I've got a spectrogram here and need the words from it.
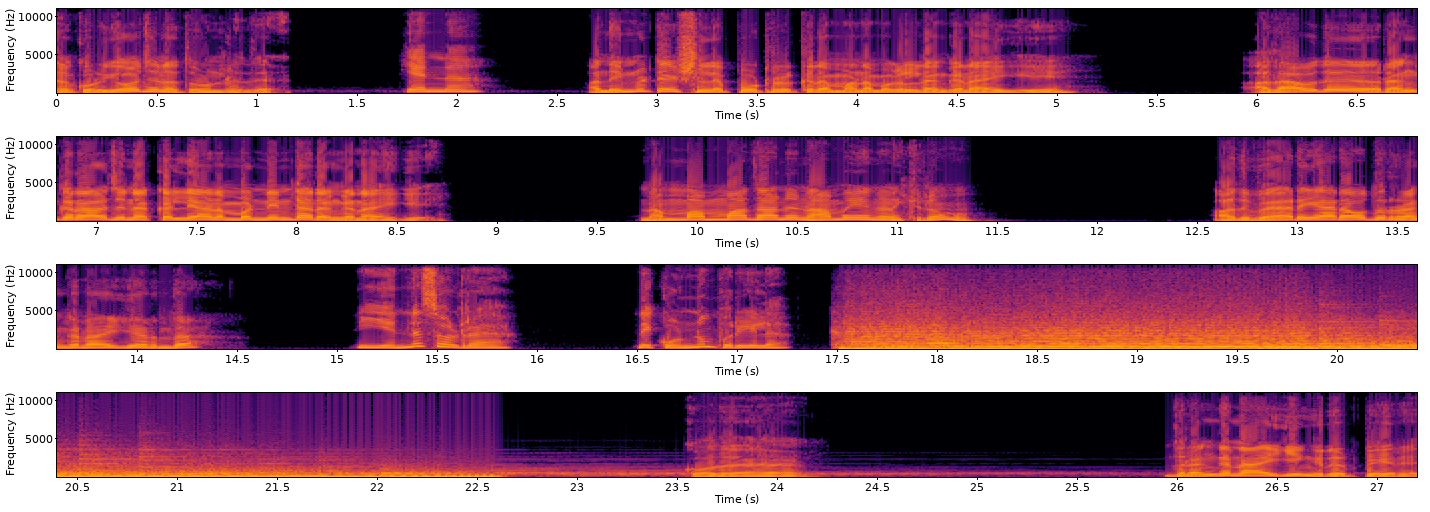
எனக்கு ஒரு யோஜனை தோன்றுது. என்ன? அந்த இன்விடேஷன்ல போட்டிருக்கிற மணமகள் ரங்கநாயகி அதாவது ரங்கராஜனை கல்யாணம் பண்ணின்ற ரங்கநாயகி நம்ம அம்மா தானே நாம ஏன் நினைக்கிறோம்? அது வேற யாராவது ஒரு ரங்கநாயகியா இருந்தா? நீ என்ன சொல்ற? எனக்கு ஒன்னும் புரியல. கோத இந்த ரங்கநாயகிங்கிற பேரு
